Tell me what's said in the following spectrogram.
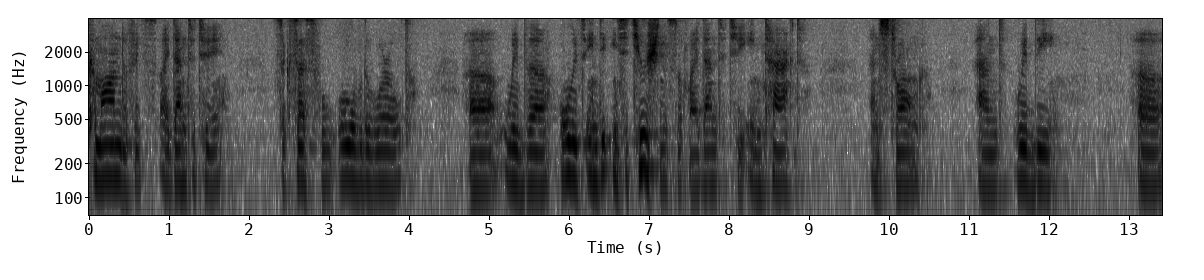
command of its identity, successful all over the world, uh, with uh, all its in institutions of identity intact and strong, and with the uh,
